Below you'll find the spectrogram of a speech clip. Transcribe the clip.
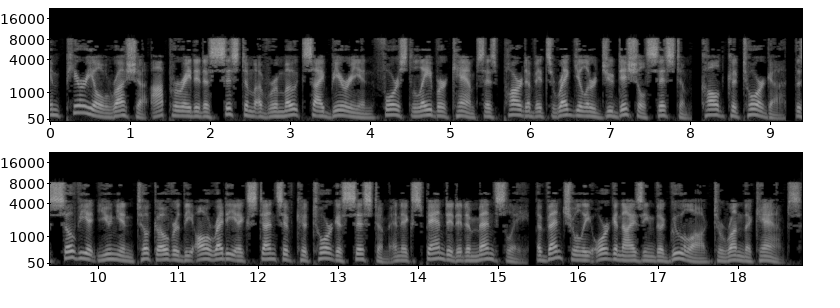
Imperial Russia operated a system of remote Siberian forced labor camps as part of its regular judicial system, called Katorga. The Soviet Union took over the already extensive Katorga system and expanded it immensely, eventually organizing the Gulag to run the camps.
